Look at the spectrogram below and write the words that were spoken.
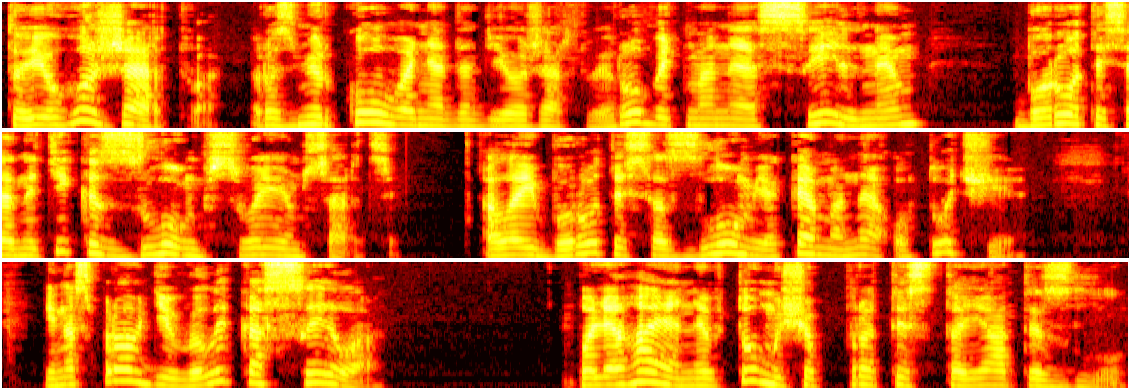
то його жертва, розмірковування над його жертвою робить мене сильним боротися не тільки з злом в своєму серці, але й боротися з злом, яке мене оточує. І насправді велика сила полягає не в тому, щоб протистояти злу.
